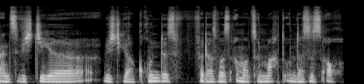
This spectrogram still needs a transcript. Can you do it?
ganz wichtiger, wichtiger Grund ist für das, was Amazon macht und das ist auch,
